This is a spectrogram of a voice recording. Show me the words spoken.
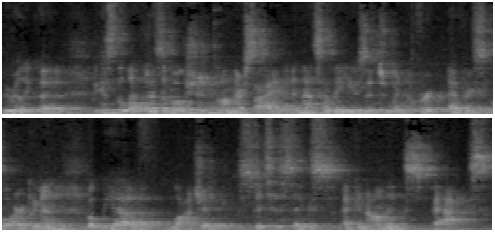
We really could. Because the left has emotion on their side, and that's how they use it to win over every single argument. But we have logic, statistics, economics, facts,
